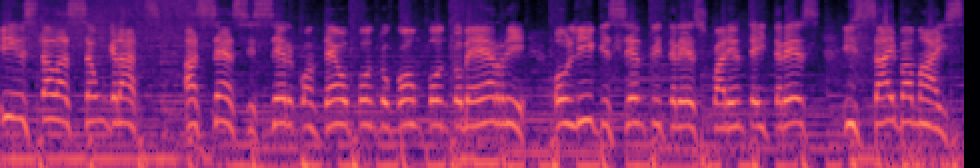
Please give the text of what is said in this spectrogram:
e instalação grátis. Acesse sercontel.com.br ou ligue 10343 e saiba mais.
